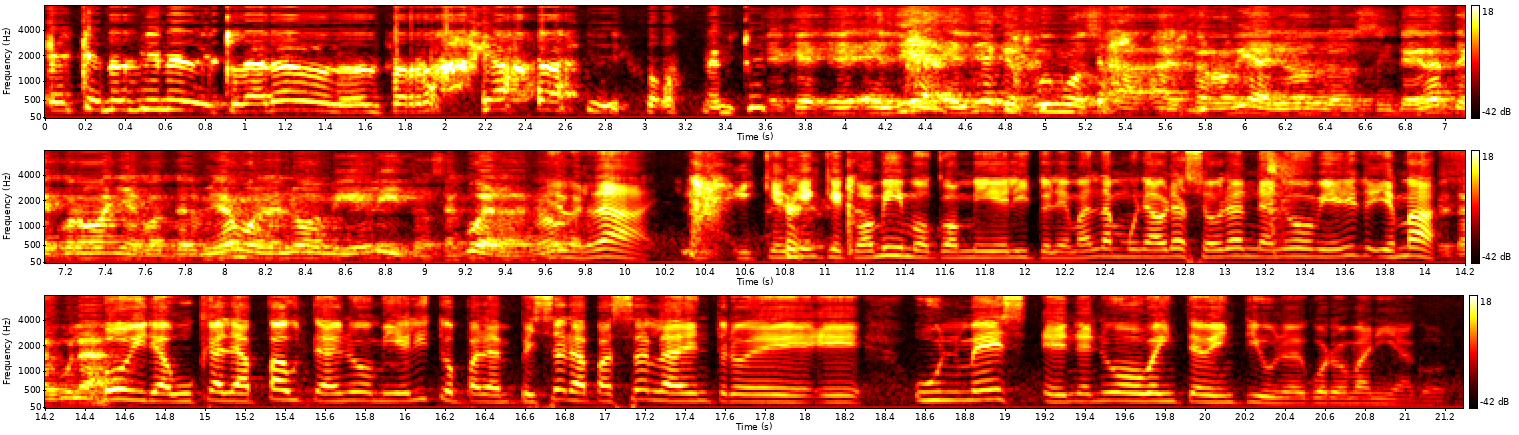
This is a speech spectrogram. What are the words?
es que no tiene declarado lo del ferroviario. Es que eh, el día, el día que fuimos al ferroviario, los integrantes de Corbaña, cuando terminamos en el nuevo Miguelito, ¿se acuerdan, no? Es verdad, y, qué bien que comimos con Miguelito, le mandamos un abrazo grande a nuevo Miguelito, y es más, voy a ir a buscar la pauta de nuevo Miguelito para empezar a pasarla dentro de eh, un mes en el nuevo 2021 de Cuervo Maníaco.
